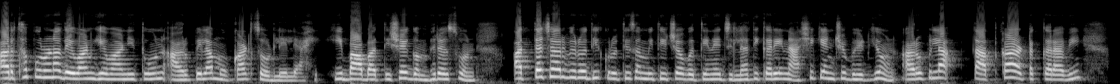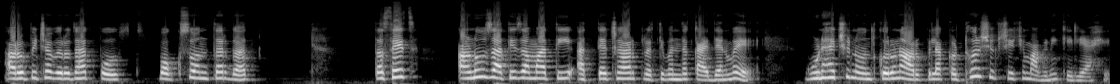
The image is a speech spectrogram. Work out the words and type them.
अर्थपूर्ण देवाणघेवाणीतून आरोपीला मोकाट सोडलेले आहे. ही बाब अतिशय गंभीर असून अत्याचार विरोधी कृती समितीच्या वतीने जिल्हाधिकारी नाशिक यांची भेट घेऊन आरोपीला तात्काळ अटक करावी आरोपीच्या विरोधात पोक्स पोक्सो अंतर्गत तसेच अणुजाती जमाती अत्याचार प्रतिबंधक कायद्यान्वये गुन्ह्याची नोंद करून आरोपीला कठोर शिक्षेची मागणी केली आहे.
